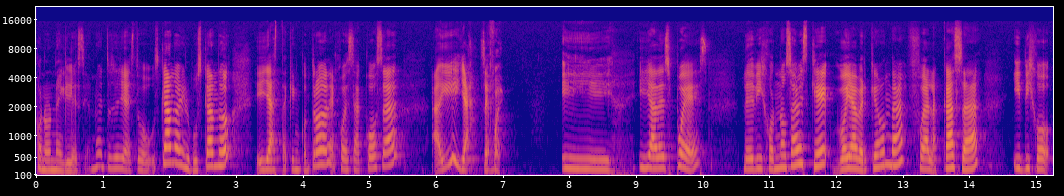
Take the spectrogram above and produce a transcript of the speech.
con una iglesia, ¿no? Entonces ya estuvo buscando y buscando y ya hasta que encontró dejó esa cosa ahí ya se fue. Y, y ya después le dijo, no, ¿sabes qué? Voy a ver qué onda. Fue a la casa y dijo,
